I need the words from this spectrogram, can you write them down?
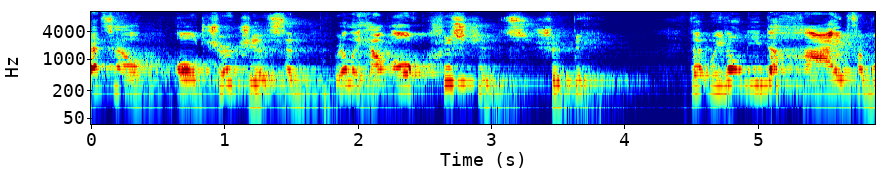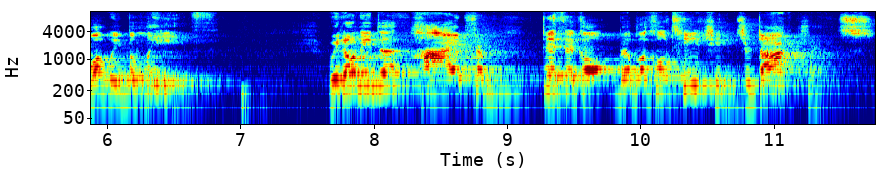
That's how all churches and really how all Christians should be. That we don't need to hide from what we believe. We don't need to hide from difficult biblical teachings or doctrines.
